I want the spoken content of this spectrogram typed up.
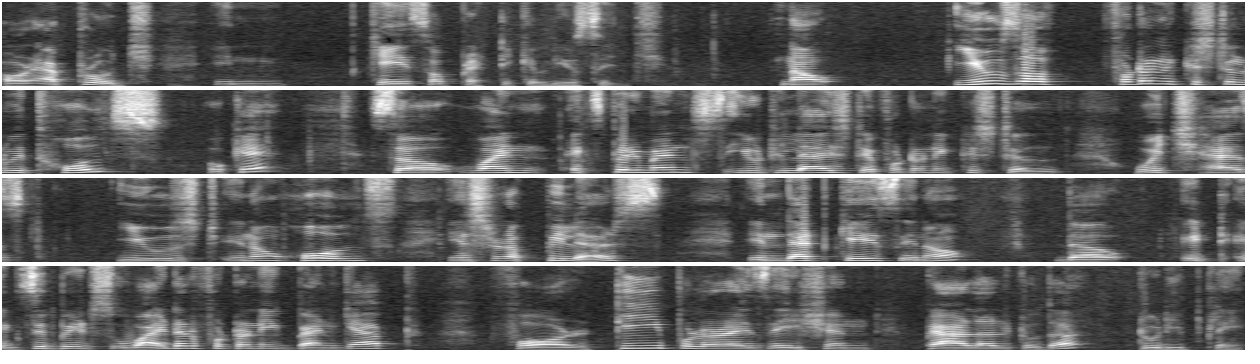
or approach in case of practical usage. Now, use of photonic crystal with holes okay. So, when experiments utilized a photonic crystal which has used you know holes instead of pillars in that case you know the it exhibits wider photonic band gap for TE polarization parallel to the 2D plane.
